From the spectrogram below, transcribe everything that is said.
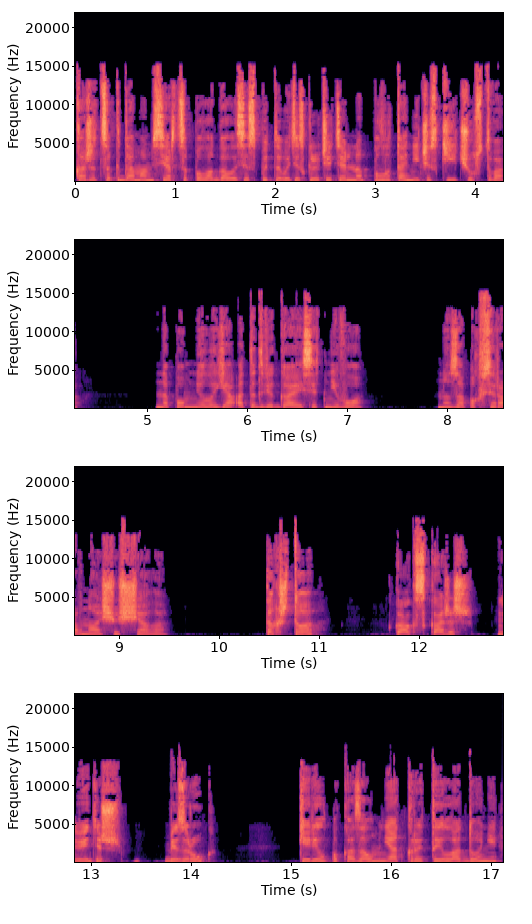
Кажется, к дамам сердца полагалось испытывать исключительно платонические чувства. Напомнила я, отодвигаясь от него. Но запах все равно ощущала. «Так что...» «Как скажешь. Видишь, без рук». Кирилл показал мне открытые ладони,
